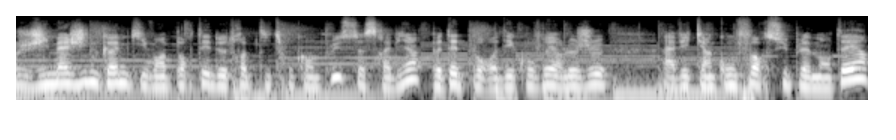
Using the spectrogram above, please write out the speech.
J'imagine quand même qu'ils vont apporter 2-3 petits trucs en plus, ce serait bien, peut-être pour redécouvrir le jeu avec un confort supplémentaire.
